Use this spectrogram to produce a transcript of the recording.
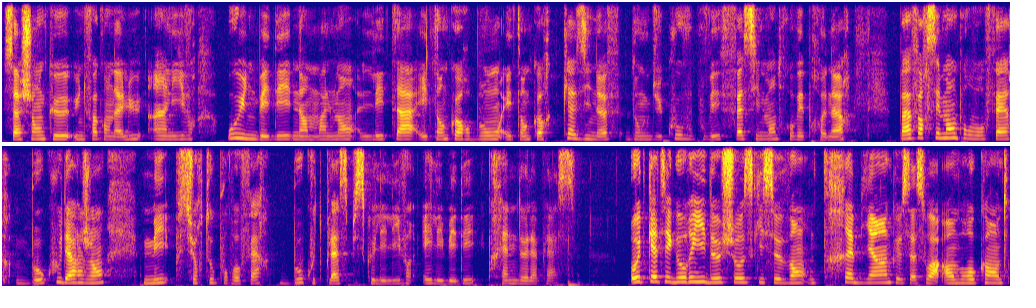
sachant que une fois qu'on a lu un livre ou une BD, normalement l'état est encore bon, est encore quasi neuf, donc du coup vous pouvez facilement trouver preneur. Pas forcément pour vous faire beaucoup d'argent, mais surtout pour vous faire beaucoup de place puisque les livres et les BD prennent de la place. Autre catégorie de choses qui se vendent très bien, que ce soit en brocante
